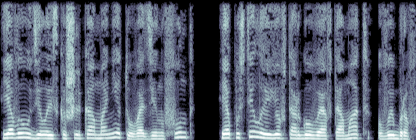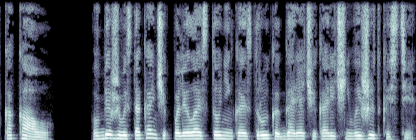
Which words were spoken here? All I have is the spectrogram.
я выудила из кошелька монету в один фунт и опустила ее в торговый автомат, выбрав какао. В бежевый стаканчик полилась тоненькая струйка горячей коричневой жидкости.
